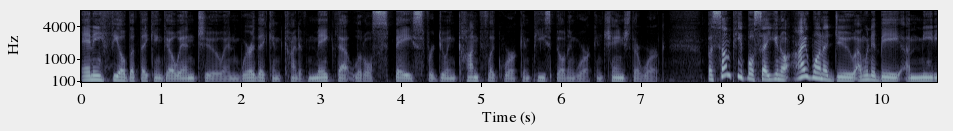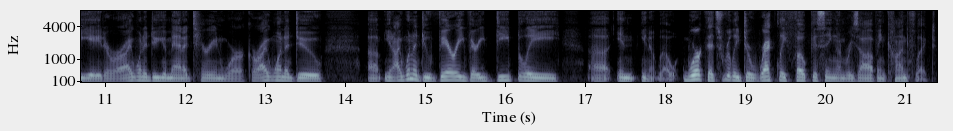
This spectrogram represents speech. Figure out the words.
any field that they can go into and where they can kind of make that little space for doing conflict work and peace building work and change their work. But some people say, you know, I want to do, I want to be a mediator or I want to do humanitarian work or I want to do, uh, you know, I want to do very, very deeply uh, in, you know, work that's really directly focusing on resolving conflict.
